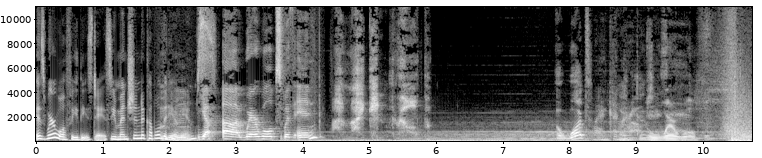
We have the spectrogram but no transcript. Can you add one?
is werewolfy these days? You mentioned a couple video mm-hmm. games. Yep, uh, Werewolves Within. I like A what? Lycanthrope. A werewolf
